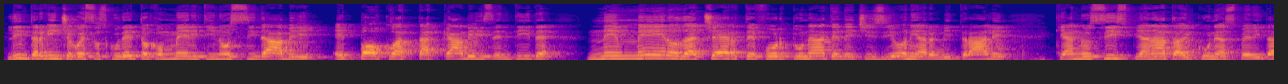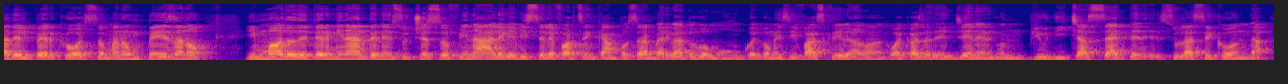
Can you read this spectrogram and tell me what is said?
L'Inter vince questo scudetto con meriti inossidabili e poco attaccabili, sentite, nemmeno da certe fortunate decisioni arbitrali che hanno sì spianato alcune asperità del percorso, ma non pesano in modo determinante nel successo finale che, viste le forze in campo, sarebbe arrivato comunque. Come si fa a scrivere qualcosa del genere con più 17 sulla seconda,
